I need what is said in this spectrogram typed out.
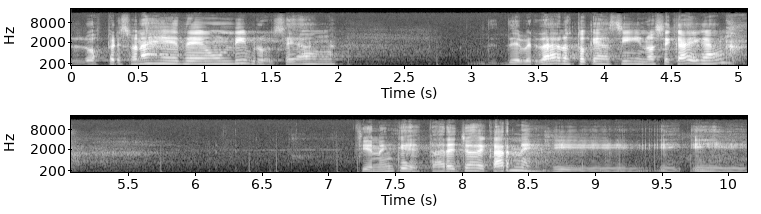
los personajes de un libro sean de verdad, los toques así y no se caigan, tienen que estar hechos de carne y,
